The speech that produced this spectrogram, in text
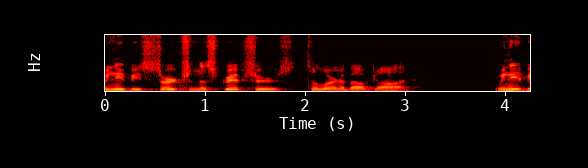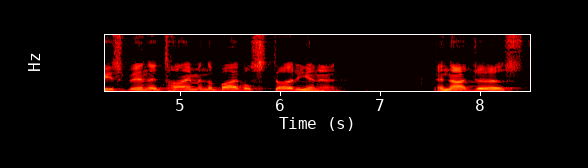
We need to be searching the scriptures to learn about God. We need to be spending time in the Bible studying it and not just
